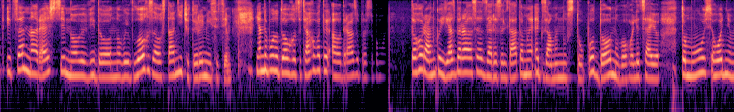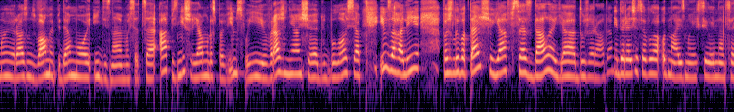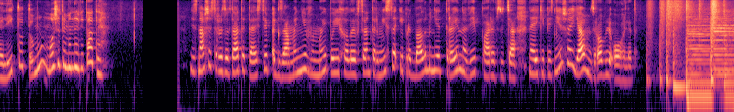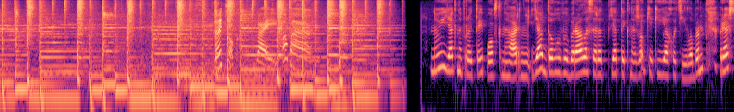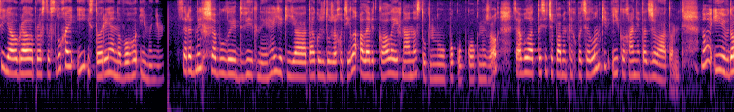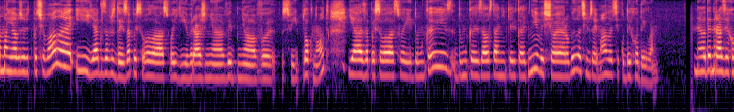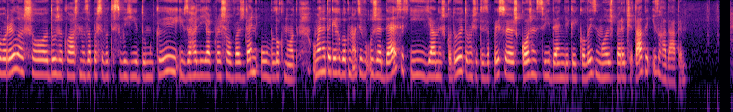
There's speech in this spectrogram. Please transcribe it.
привіт! І це нарешті нове відео, новий влог за останні 4 місяці. Я не буду довго затягувати, а одразу приступимо. Того ранку я збиралася за результатами екзамену вступу до нового ліцею. Тому сьогодні ми разом з вами підемо і дізнаємося це. А пізніше я вам розповім свої враження, що як відбулося. І взагалі важливо те, що я все здала. Я дуже рада. І до речі, це була одна із моїх цілей на це літо, тому можете мене вітати. Дізнавшись результати тестів, екзаменів, ми поїхали в центр міста і придбали мені три нові пари взуття, на які пізніше я вам зроблю огляд. Ну і як не пройти повз книгарні. Я довго вибирала серед п'яти книжок, які я хотіла би. Врешті я обрала просто слухай і історія нового імені. Серед них ще були дві книги, які я також дуже хотіла, але відклала їх на наступну покупку книжок. Це була тисяча пам'ятних поцілунків і кохання та джелато. Ну і вдома я вже відпочивала і, як завжди, записувала свої враження від дня в свій блокнот. Я записувала свої думки, думки за останні кілька днів, і що я робила, чим займалася, куди ходила. Не один раз я говорила, що дуже класно записувати свої думки і взагалі як пройшов ваш день у блокнот. У мене таких блокнотів уже 10, і я не шкодую, тому що ти записуєш кожен свій день, який колись зможеш перечитати і згадати.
